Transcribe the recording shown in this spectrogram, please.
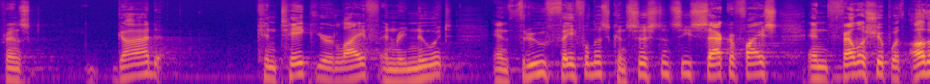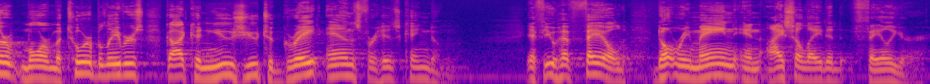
Friends, God can take your life and renew it, and through faithfulness, consistency, sacrifice, and fellowship with other more mature believers, God can use you to great ends for His kingdom. If you have failed, don't remain in isolated failure.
